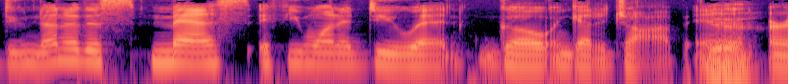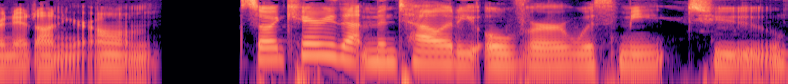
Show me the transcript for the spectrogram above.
do none of this mess. If you wanna do it, go and get a job and Yeah. earn it on your own. So I carry that mentality over with me to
